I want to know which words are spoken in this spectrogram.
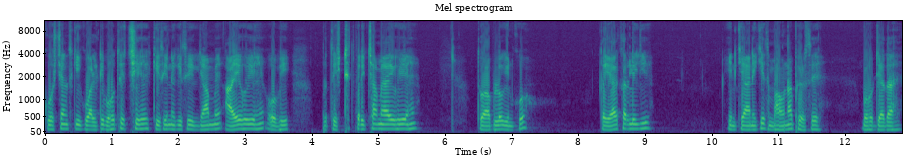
क्वेश्चंस की क्वालिटी बहुत ही अच्छी है। किसी न किसी एग्ज़ाम में आए हुए हैं, वो भी प्रतिष्ठित परीक्षा में आए हुए हैं। तो आप लोग इनको तैयार कर लीजिए। इनके आने की संभावना फिर से बहुत ज़्यादा है।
